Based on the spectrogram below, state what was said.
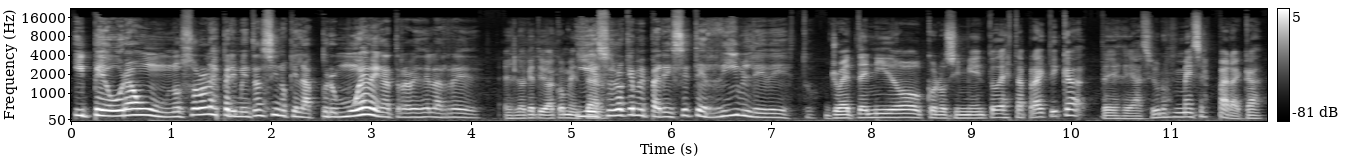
Y peor aún, no solo la experimentan, sino que la promueven a través de las redes. Es lo que te iba a comentar. Y eso es lo que me parece terrible de esto. Yo he tenido conocimiento de esta práctica desde hace unos meses para acá.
